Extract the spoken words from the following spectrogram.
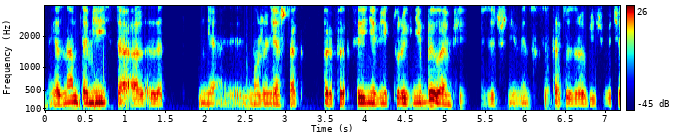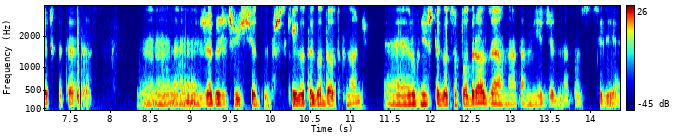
ja znam te miejsca, ale nie, może nie aż tak perfekcyjnie, w niektórych nie byłem fizycznie, więc chcę tak zrobić wycieczkę teraz, e, żeby rzeczywiście wszystkiego tego dotknąć. E, również tego, co po drodze, ona tam jedzie na tą Sycylię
